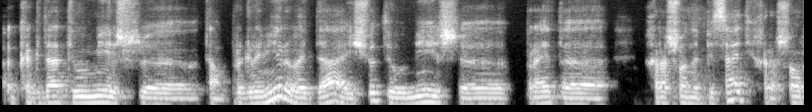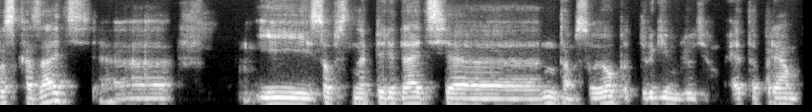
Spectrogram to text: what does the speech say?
когда ты умеешь э, там программировать, да, а еще ты умеешь про это хорошо написать, хорошо рассказать, и, собственно, передать э, ну, там, свой опыт другим людям. Это прям,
